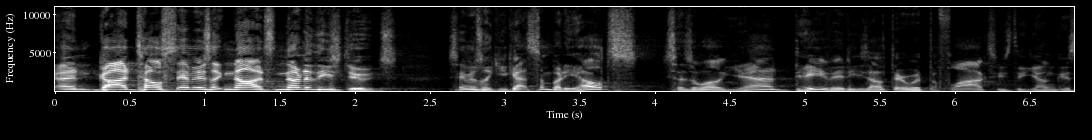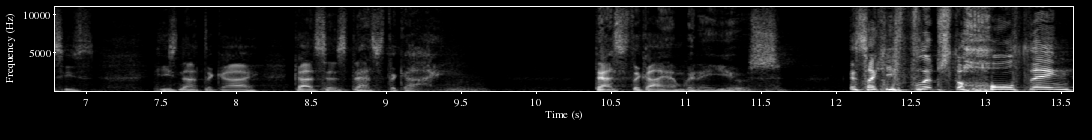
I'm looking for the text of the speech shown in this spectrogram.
and God tells Samuel, he's like, no, it's none of these dudes. Samuel's like, you got somebody else? He says, well, yeah, David. He's out there with the flocks. He's the youngest. He's, he's not the guy. God says, that's the guy. That's the guy I'm going to use. It's like he flips the whole thing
